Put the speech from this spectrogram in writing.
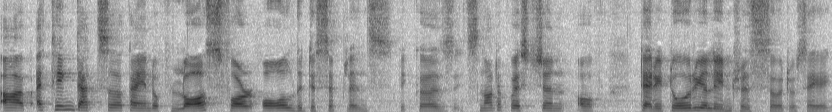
Uh, I think that is a kind of loss for all the disciplines, because it is not a question of territorial interest so to say,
